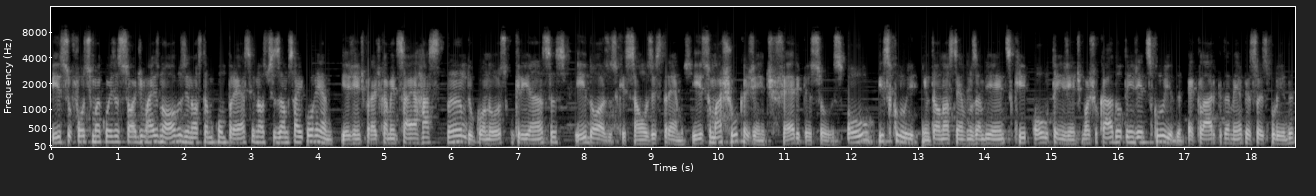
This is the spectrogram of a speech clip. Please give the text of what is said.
isso fosse uma coisa só de mais novos e nós estamos com pressa e nós precisamos sair correndo. E a gente praticamente sai arrastando conosco crianças e idosos, que são os extremos. E isso machuca a gente, fere pessoas ou exclui. Então nós temos ambientes que ou tem gente machucada ou tem gente excluída. É claro que também a pessoa excluída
